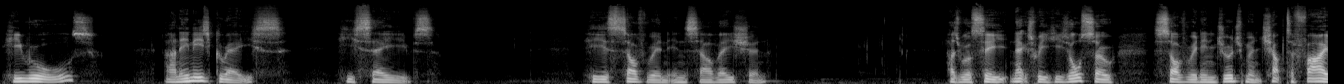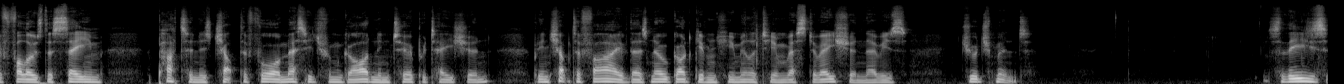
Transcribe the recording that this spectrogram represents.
He rules, and in His grace, He saves. He is sovereign in salvation. As we'll see next week, he's also sovereign in judgment. Chapter 5 follows the same pattern is chapter 4, a message from God and interpretation. But in chapter 5, there's no God given humility and restoration, there is judgment. So these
